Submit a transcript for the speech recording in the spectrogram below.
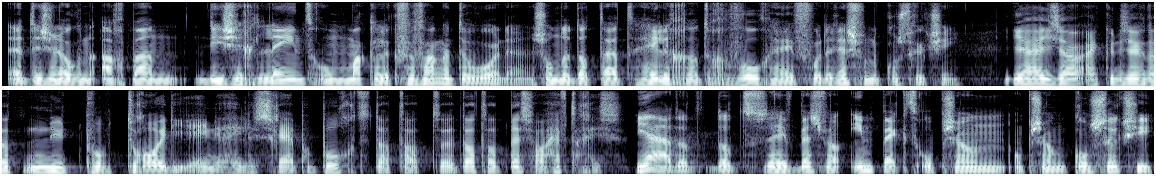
het is ook een achtbaan die zich leent om makkelijk vervangen te worden. Zonder dat dat hele grote gevolgen heeft voor de rest van de constructie. Ja, je zou eigenlijk kunnen zeggen dat nu bijvoorbeeld Troy, die ene hele scherpe bocht, dat dat, eh, dat, dat best wel heftig is. Ja, dat, dat heeft best wel impact op zo'n, op zo'n constructie.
